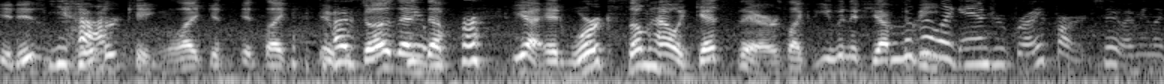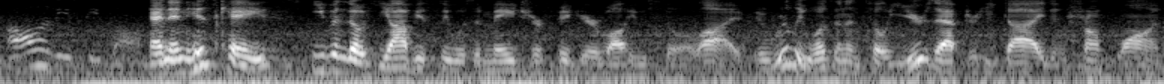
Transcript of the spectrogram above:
it is Yeah. working. Like it's it's like it does- does, end it up works. yeah, it works somehow. It gets there. It's like even if you have Look to be at like Andrew Breitbart too. I mean, like all of these people. and in his case, even though he obviously was a major figure while he was still alive, it really wasn't until years after he died and Trump won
